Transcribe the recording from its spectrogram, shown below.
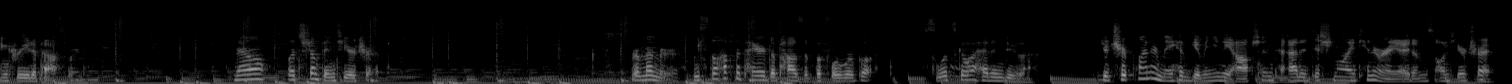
and create a password. Now, let's jump into your trip. Remember, we still have to pay our deposit before we're booked, so let's go ahead and do that. Your trip planner may have given you the option to add additional itinerary items onto your trip.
